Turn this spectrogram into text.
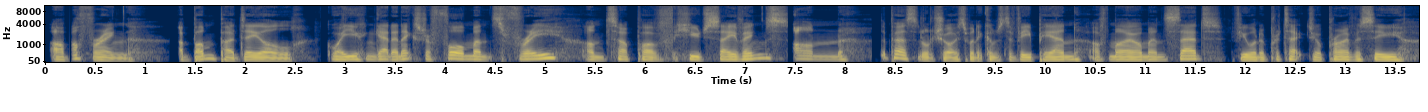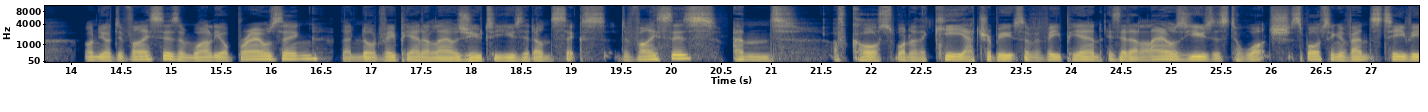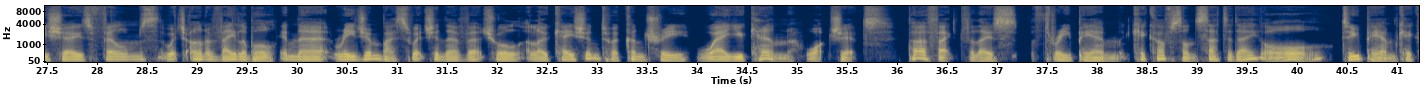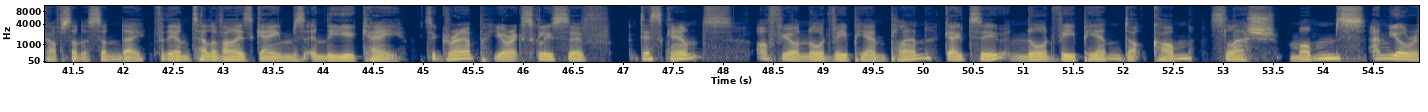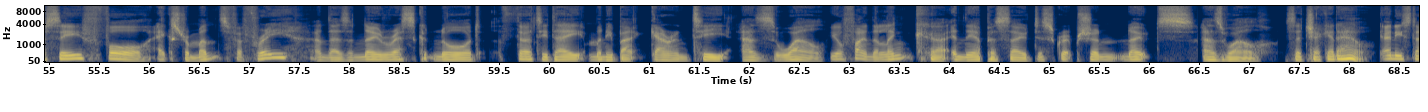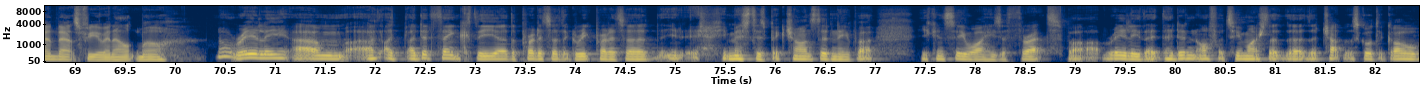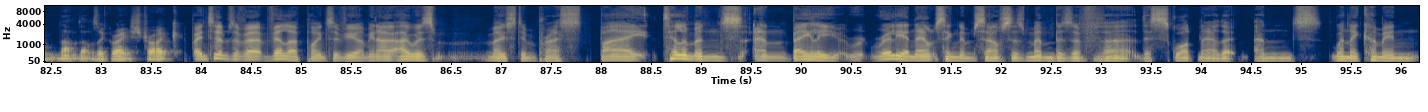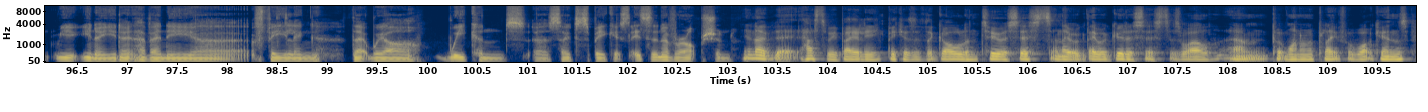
are offering a bumper deal where you can get an extra four months free on top of huge savings on the personal choice when it comes to VPN of My Old Man Said. If you want to protect your privacy on your devices and while you're browsing, then NordVPN allows you to use it on six devices. And of course, one of the key attributes of a VPN is it allows users to watch sporting events, TV shows, films which aren't available in their region by switching their virtual location to a country where you can watch it. Perfect for those 3 p.m. kickoffs on Saturday or 2 p.m. kickoffs on a Sunday for the untelevised games in the UK. To grab your exclusive discount off your NordVPN plan, go to nordvpn.com slash moms and you'll receive four extra months for free. And there's a no risk Nord 30 day money back guarantee as well. You'll find the link uh, in the episode description notes as well. So check it out. Any standouts for you in Alkmaar? Not really. Um, I, I, I, did think the uh, the predator, the Greek predator, he, missed his big chance, didn't he? But you can see why he's a threat. But really, they, they didn't offer too much. That the, the chap that scored the goal, that, that was a great strike. But in terms of a Villa point of view, I mean, I, I was most impressed by Tielemans and Bailey really announcing themselves as members of uh, this squad now. That and when they come in, you, you know, you don't have any uh, feeling that we are weakened, uh, so to speak. It's it's another option. You know, it has to be Bailey because of the goal and two assists, and they were they were good assists as well. Um, put one on a plate for Watkins.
